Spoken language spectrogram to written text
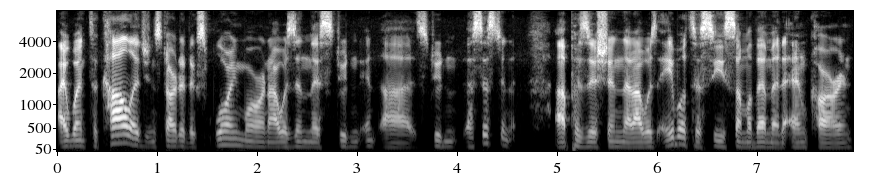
I went to college and started exploring more and I was in this student, uh, student assistant uh, position that I was able to see some of them at NCAR and,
